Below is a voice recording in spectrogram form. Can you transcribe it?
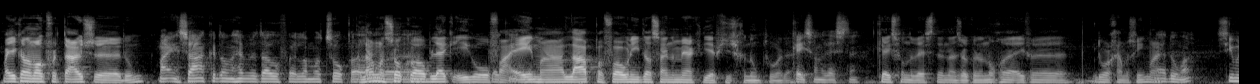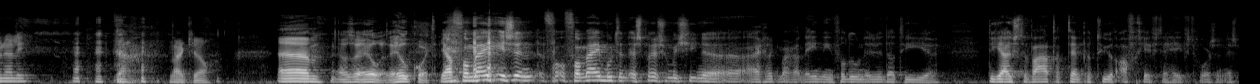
Maar je kan hem ook voor thuis eh, doen. Maar in zaken dan hebben we het over La Mazzocco. Lama Socco, eh, Black Eagle, Black Faema, La Pavoni, dat zijn de merken die eventjes genoemd worden. Kees van de Westen. Kees van de Westen, nou zo kunnen we nog even doorgaan misschien, maar Ja, doe maar. Simonelli. ja, dankjewel. Ehm, Dat was wel heel, heel kort. Ja, voor mij, is een, voor, voor mij moet een espresso machine eh, eigenlijk maar aan één ding voldoen. Is dat hij eh, de juiste watertemperatuur afgifte heeft voor zijn es-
